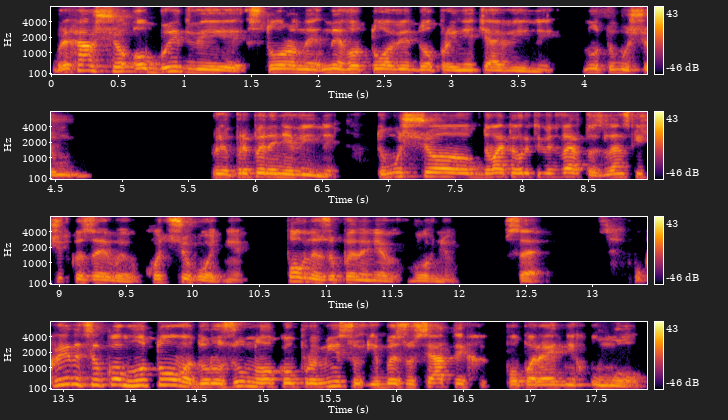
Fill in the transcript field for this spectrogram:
Брехав, що обидві сторони не готові до прийняття війни. Ну тому що при припинення війни. Тому що давайте говорити відверто, Зеленський чітко заявив, хоч сьогодні повне зупинення вогню. Все. Україна цілком готова до розумного компромісу і без усяких попередніх умов.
